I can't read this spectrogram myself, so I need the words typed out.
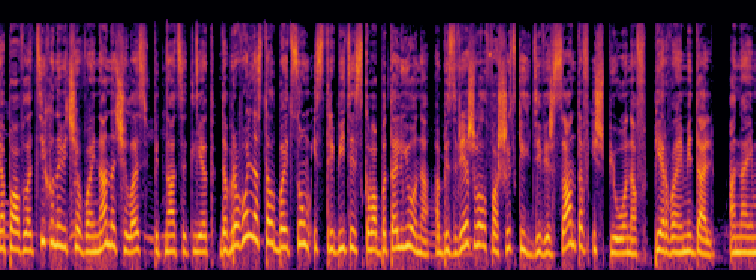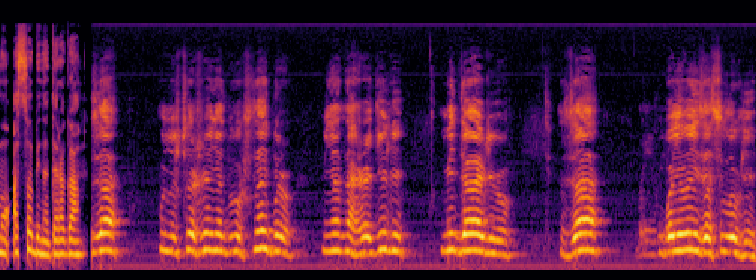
Для Павла Тихоновича война началась в 15 лет. Добровольно стал бойцом истребительского батальона, обезвреживал фашистских диверсантов и шпионов. Первая медаль. Она ему особенно дорога. За уничтожение двух снайперов меня наградили медалью за боевые заслуги.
